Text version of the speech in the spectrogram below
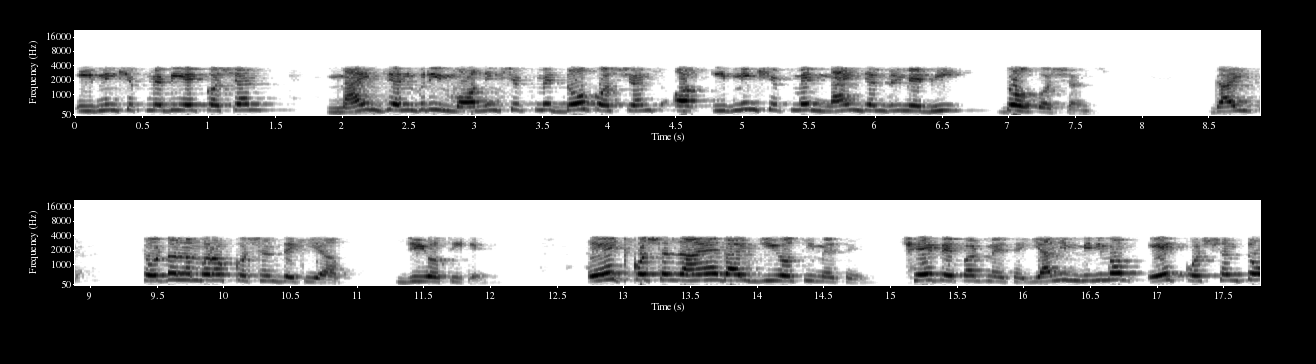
इवनिंग शिफ्ट में भी एक क्वेश्चन नाइन जनवरी मॉर्निंग शिफ्ट में दो क्वेश्चन और इवनिंग शिफ्ट में नाइन जनवरी में भी दो question guys total number of question देखिए आप जीओसी के। एट क्वेश्चन आए हैं गाइज़ जीओसी में से। छह पेपर में से, यानी मिनिमम एक क्वेश्चन तो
